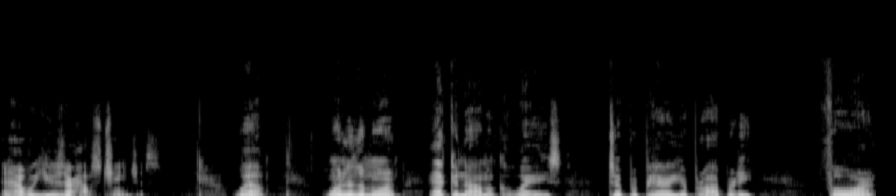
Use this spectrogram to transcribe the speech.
and how we use our house changes. Well, one of the more economical ways to prepare your property for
